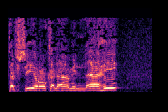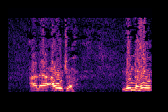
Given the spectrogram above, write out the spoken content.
تفسير كلام الله على أوجه منه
